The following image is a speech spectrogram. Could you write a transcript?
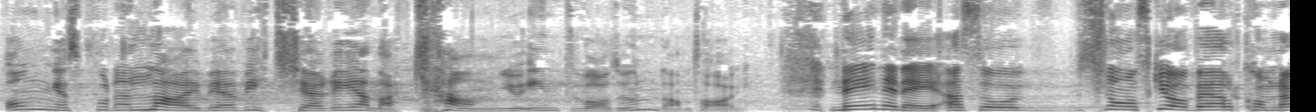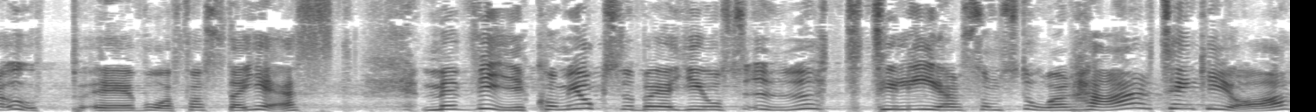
Ångestpodden live i Avicii Arena kan ju inte vara ett undantag. Nej, nej, nej, alltså snart ska jag välkomna upp eh, vår första gäst. Men vi kommer ju också börja ge oss ut till er som står här, tänker jag.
